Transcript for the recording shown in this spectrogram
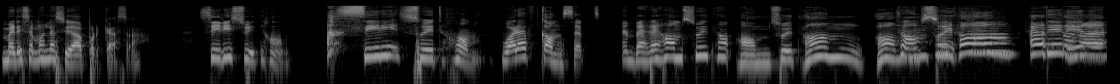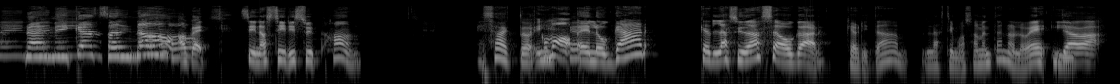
Merecemos la ciudad por casa. City Sweet Home. City Sweet Home. What a concept. En vez de Home Sweet Home, Home Sweet Home, Home, Home Sweet Sweet Home. Home. Esta no es mi casa, no. Ok, sino City Sweet Home. Exacto. y es Como que el hogar, que la ciudad sea hogar, que ahorita lastimosamente no lo es. Y Ya va.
